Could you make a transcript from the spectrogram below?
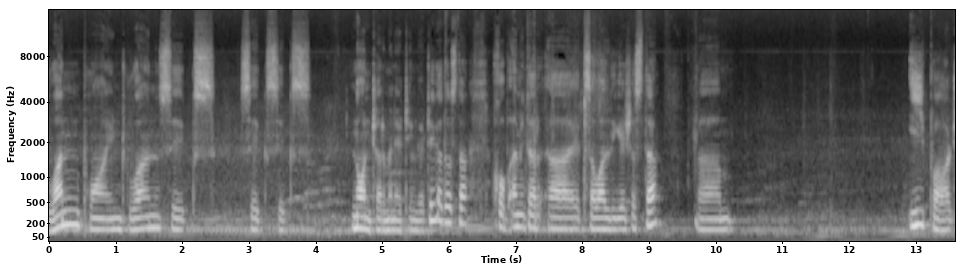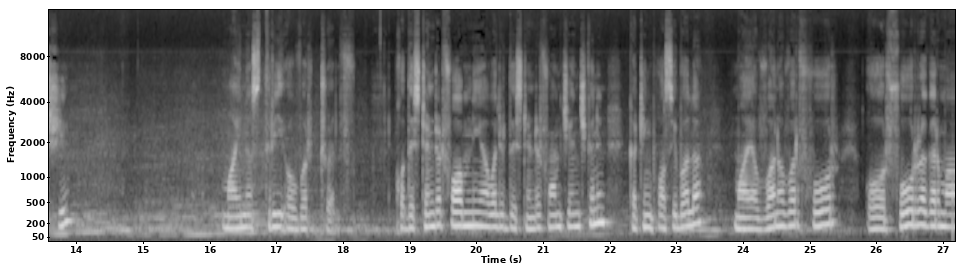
one point one six six six non terminating है, ठीक है दोस्ता? खूब अमी तर एक सवाल दिए शस्ता। E part minus three over twelve खुद स्टैंडर्ड फॉर्म नहीं आवल द स्टैंडर्ड फॉर्म चेंज करें कटिंग पॉसिबल माया वन ओवर फोर और फोर अगर मा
